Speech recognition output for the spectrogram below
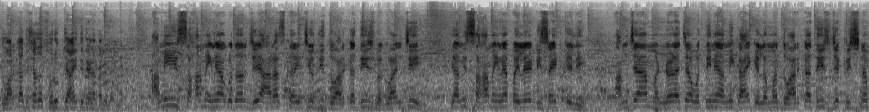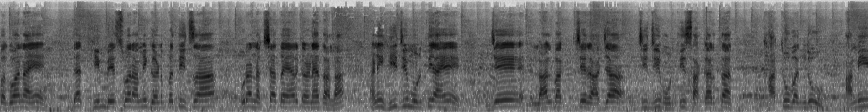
द्वारकाधीशाचं स्वरूप जे आहे ते देण्यात आलेलं आहे. आम्ही सहा महिन्या अगोदर जे आरास करायची होती द्वारकाधीश भगवानची ती आम्ही सहा महिन्या पहिले डिसाईड केली. आमच्या मंडळाच्या वतीने आम्ही काय केलं मग द्वारकाधीश जे कृष्ण भगवान आहे त्या थीम बेसवर आम्ही गणपतीचा पुरा नक्षा तयार करण्यात आला. आणि ही जी मूर्ती आहे जे लालबागचे राजा जी जी मूर्ती साकारतात खातूबंधू आम्ही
